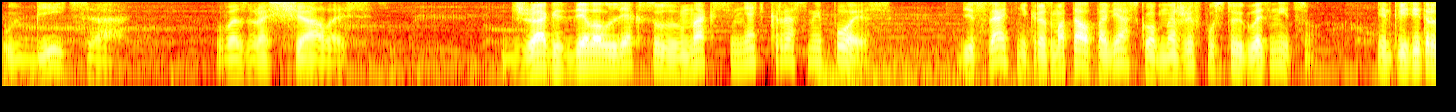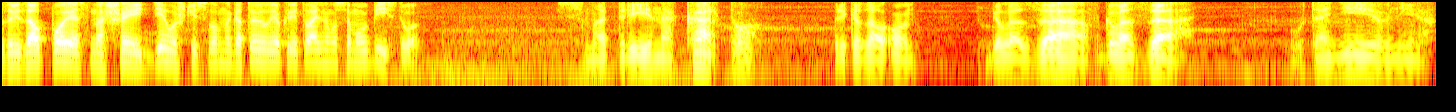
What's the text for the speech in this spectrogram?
Убийца возвращалась. Джак сделал Лексу знак снять красный пояс. Десантник размотал повязку, обнажив пустую глазницу. Инквизитор завязал пояс на шее девушки, словно готовил ее к ритуальному самоубийству. «Смотри на карту», — приказал он. «Глаза в глаза. Утони в них.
